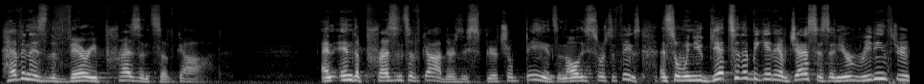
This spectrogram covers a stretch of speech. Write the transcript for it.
Heaven is the very presence of God. And in the presence of God, there's these spiritual beings and all these sorts of things. And so when you get to the beginning of Genesis and you're reading through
